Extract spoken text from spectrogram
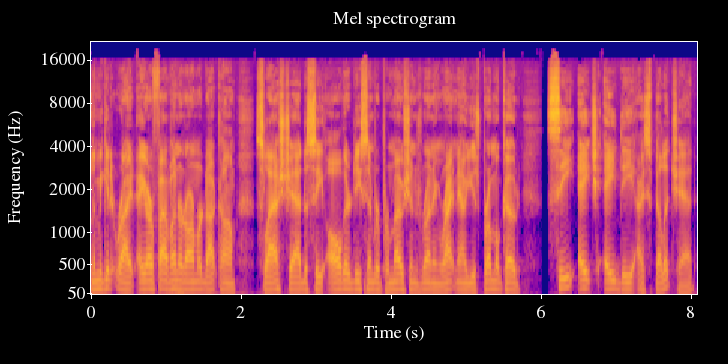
Let me get it right. AR500armor.com slash Chad to see all their December promotions running right now. Use promo code CHAD. I spell it Chad.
